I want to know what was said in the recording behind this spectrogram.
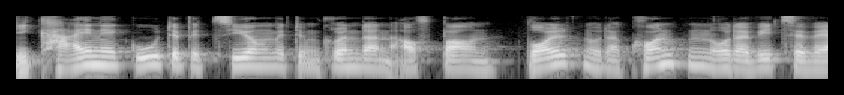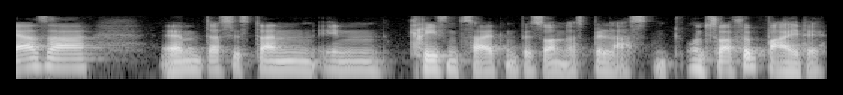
die keine gute Beziehung mit den Gründern aufbauen wollten oder konnten oder vice versa, ähm, das ist dann in Krisenzeiten besonders belastend. Und zwar für beide,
